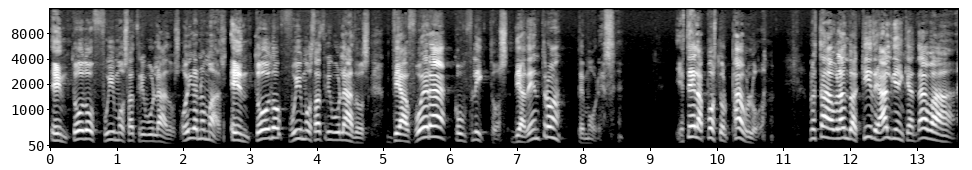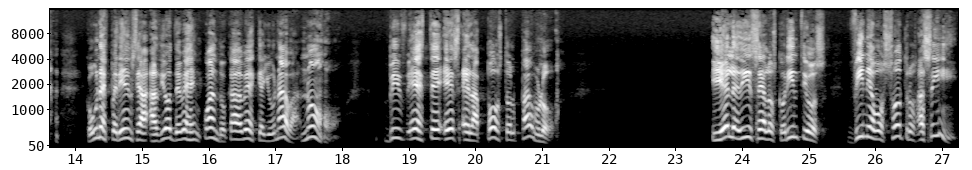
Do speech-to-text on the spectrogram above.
en todo fuimos atribulados. Oiga nomás, en todo fuimos atribulados. De afuera conflictos, de adentro temores. Y este es el apóstol Pablo. No estaba hablando aquí de alguien que andaba con una experiencia a Dios de vez en cuando, cada vez que ayunaba. No, este es el apóstol Pablo. Y él le dice a los corintios, vine a vosotros así,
